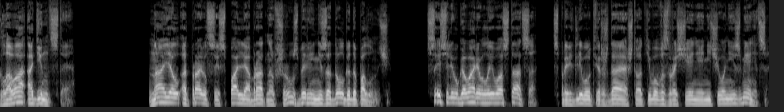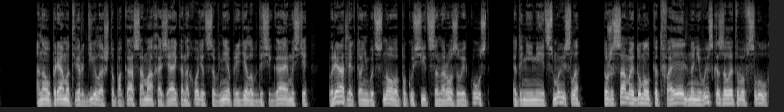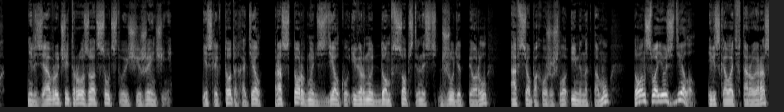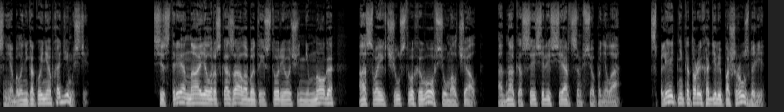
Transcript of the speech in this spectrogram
Глава одиннадцатая Найел отправился из Палли обратно в Шрусбери незадолго до полуночи. Сесили уговаривала его остаться, справедливо утверждая, что от его возвращения ничего не изменится. Она упрямо твердила, что пока сама хозяйка находится вне пределов досягаемости, вряд ли кто-нибудь снова покусится на розовый куст, это не имеет смысла, то же самое думал Катфаэль, но не высказал этого вслух. Нельзя вручить розу отсутствующей женщине. Если кто-то хотел расторгнуть сделку и вернуть дом в собственность Джудит Перл, а все, похоже, шло именно к тому, то он свое сделал, и рисковать второй раз не было никакой необходимости. Сестре Найл рассказал об этой истории очень немного, а о своих чувствах и вовсе умолчал. Однако Сесили сердцем все поняла. Сплетни, которые ходили по Шрусбери,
